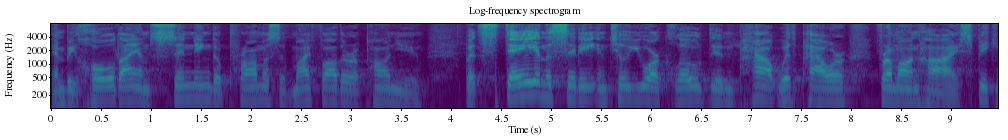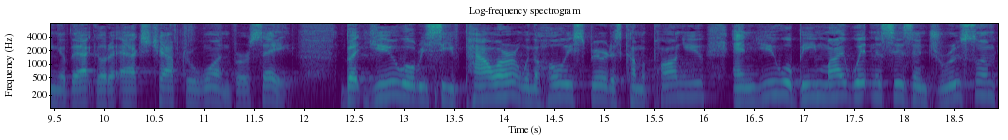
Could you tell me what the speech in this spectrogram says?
And behold, I am sending the promise of my Father upon you. But stay in the city until you are clothed in pow- with power from on high. Speaking of that, go to Acts chapter 1, verse 8. But you will receive power when the Holy Spirit has come upon you, and you will be my witnesses in Jerusalem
